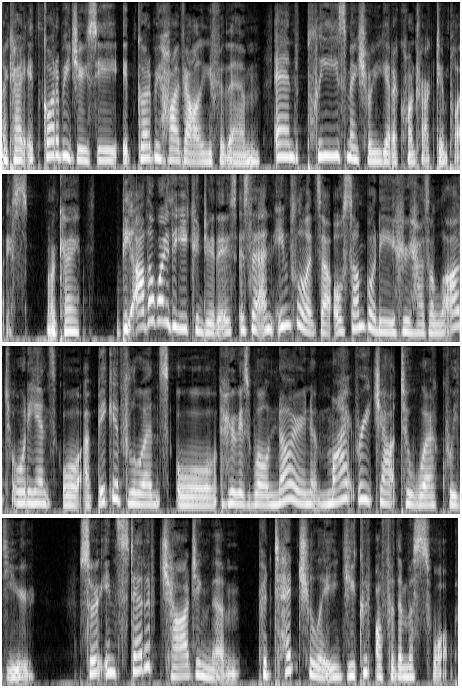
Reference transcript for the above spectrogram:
Okay, it's got to be juicy, it's got to be high value for them, and please make sure you get a contract in place. Okay, the other way that you can do this is that an influencer or somebody who has a large audience or a big influence or who is well known might reach out to work with you. So instead of charging them, potentially you could offer them a swap.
